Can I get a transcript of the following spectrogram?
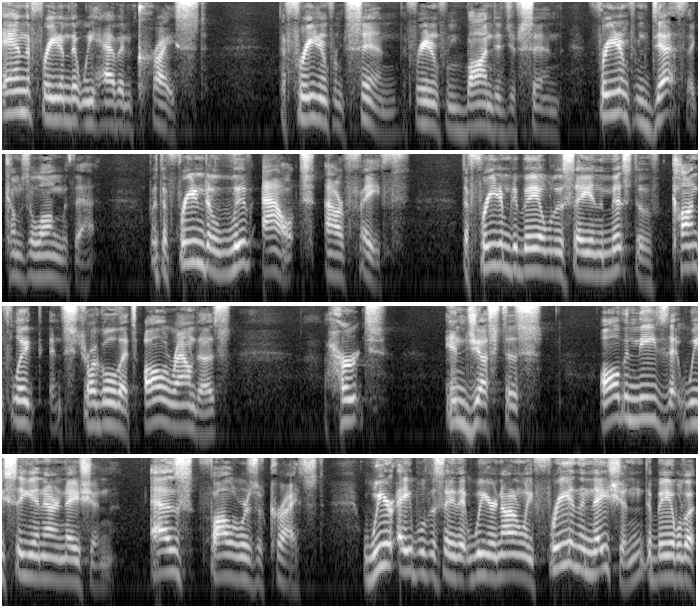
and the freedom that we have in Christ. The freedom from sin, the freedom from bondage of sin, freedom from death that comes along with that, but the freedom to live out our faith, the freedom to be able to say, in the midst of conflict and struggle that's all around us, hurt, injustice, all the needs that we see in our nation as followers of Christ, we're able to say that we are not only free in the nation to be able to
